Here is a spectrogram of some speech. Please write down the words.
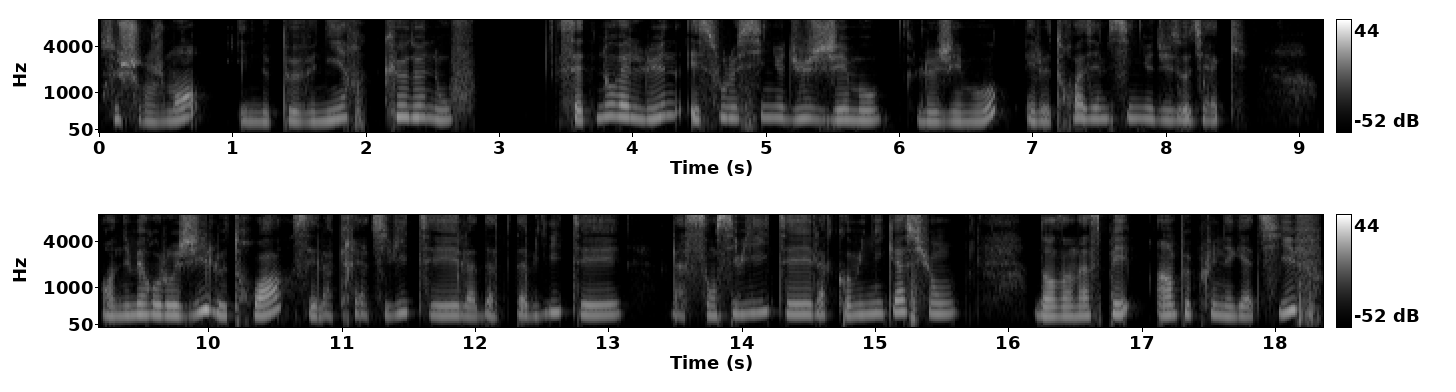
Ce changement, il ne peut venir que de nous. Cette nouvelle lune est sous le signe du Gémeaux. Le Gémeaux est le troisième signe du zodiaque. En numérologie, le 3, c'est la créativité, l'adaptabilité, la sensibilité, la communication. Dans un aspect un peu plus négatif,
